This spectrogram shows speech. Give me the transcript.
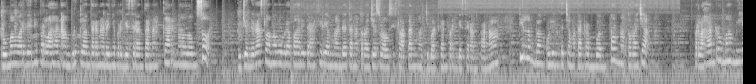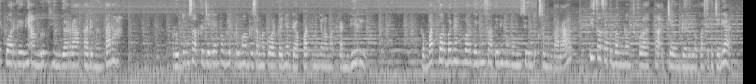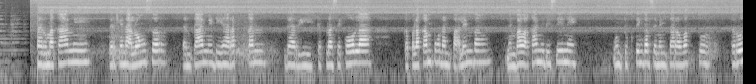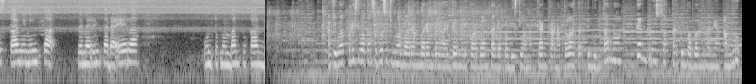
Rumah warga ini perlahan ambruk lantaran adanya pergeseran tanah karena longsor. Hujan deras selama beberapa hari terakhir yang melanda Tanah Toraja, Sulawesi Selatan mengakibatkan pergeseran tanah di Lembang Ulin, Kecamatan Rembon, Tanah Toraja. Perlahan rumah milik warga ini ambruk hingga rata dengan tanah. Beruntung saat kejadian pemilik rumah bersama keluarganya dapat menyelamatkan diri. Keempat korban dan keluarganya saat ini mengungsi untuk sementara di salah satu bangunan sekolah tak jauh dari lokasi kejadian. Rumah kami terkena longsor dan kami diharapkan dari kepala sekolah, kepala kampung dan Pak Lembang membawa kami di sini untuk tinggal sementara waktu. Terus kami minta pemerintah daerah untuk membantu kami. Akibat peristiwa tersebut, sejumlah barang-barang berharga milik korban tak dapat diselamatkan karena telah tertimbun tanah dan rusak tertimpa bangunan yang ambruk.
